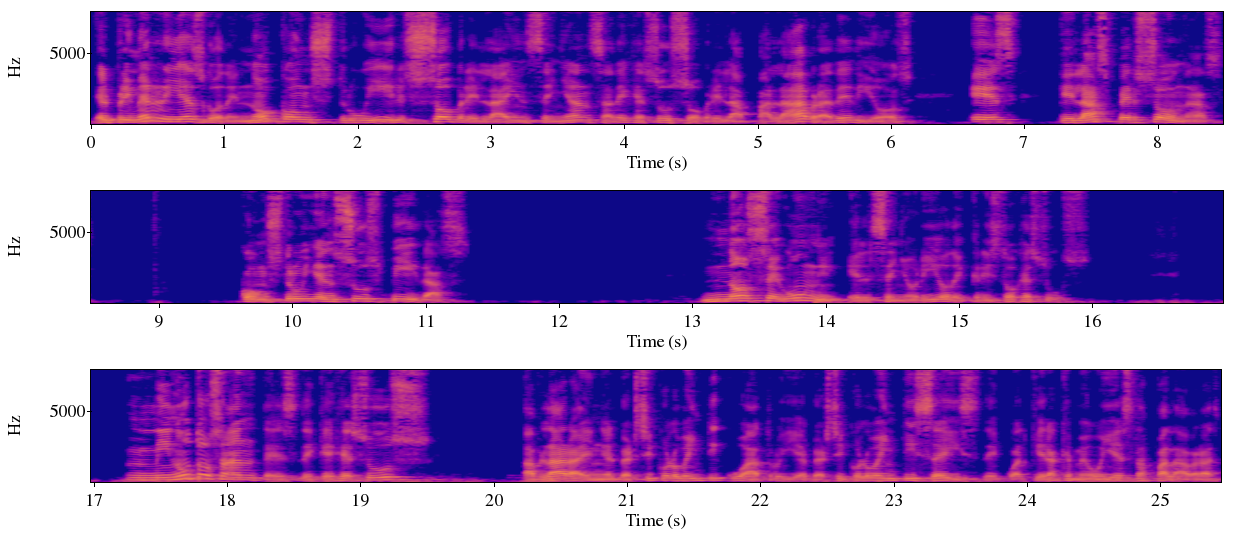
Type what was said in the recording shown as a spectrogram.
El primer riesgo de no construir sobre la enseñanza de Jesús, sobre la palabra de Dios, es que las personas construyen sus vidas no según el señorío de Cristo Jesús. Minutos antes de que Jesús hablara en el versículo 24 y el versículo 26 de cualquiera que me oye estas palabras,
